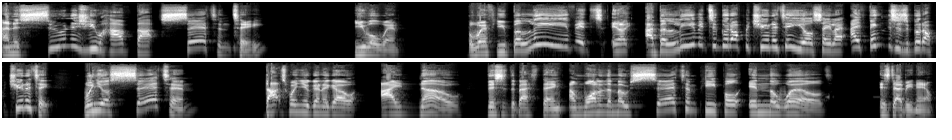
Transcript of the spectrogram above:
And as soon as you have that certainty, you will win. But if you believe it's like, I believe it's a good opportunity, you'll say, like, I think this is a good opportunity. When you're certain, that's when you're going to go, I know this is the best thing. And one of the most certain people in the world is Debbie Neal.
